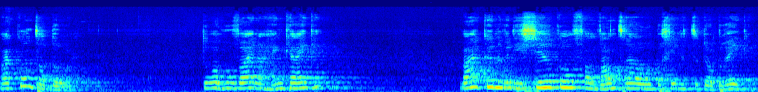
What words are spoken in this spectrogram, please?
Waar komt dat door? Door hoe wij naar hen kijken? Waar kunnen we die cirkel van wantrouwen beginnen te doorbreken?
